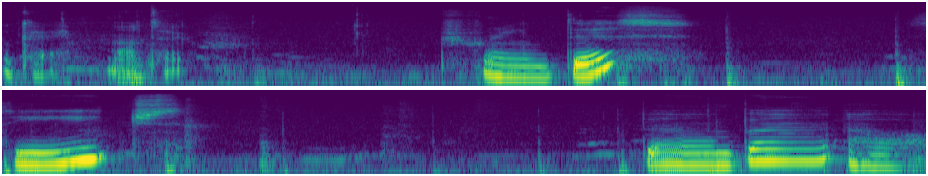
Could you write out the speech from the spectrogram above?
okay, one. Train this, siege, boom, boom. Oh,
